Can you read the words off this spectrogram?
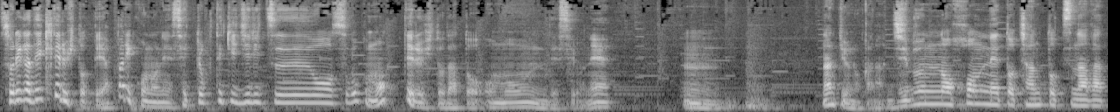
それができてる人ってやっぱりこのね積極的自立をすごく持ってる人だと思うんですよね。うん。なんていうのかな？自分の本音とちゃんとつながっ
